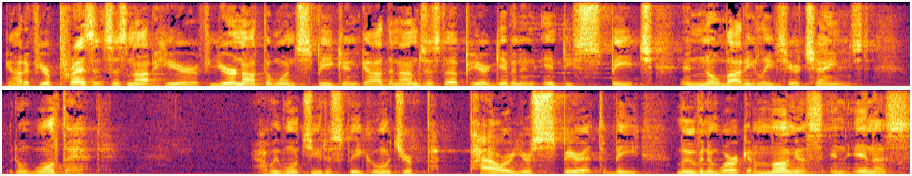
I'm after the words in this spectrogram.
God, if your presence is not here, if you're not the one speaking, God, then I'm just up here giving an empty speech and nobody leaves here changed. We don't want that. God, we want you to speak. We want your p- power, your spirit to be moving and working among us and in us.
